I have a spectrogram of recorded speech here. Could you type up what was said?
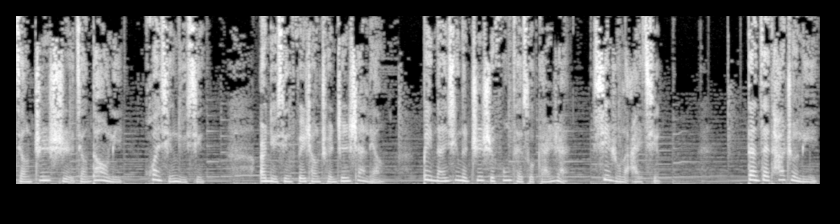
讲知识、讲道理，唤醒女性；而女性非常纯真善良，被男性的知识风采所感染，陷入了爱情。但在他这里，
